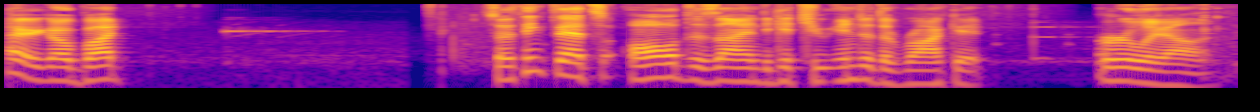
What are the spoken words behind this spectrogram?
There you go, bud. So I think that's all designed to get you into the rocket early on.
